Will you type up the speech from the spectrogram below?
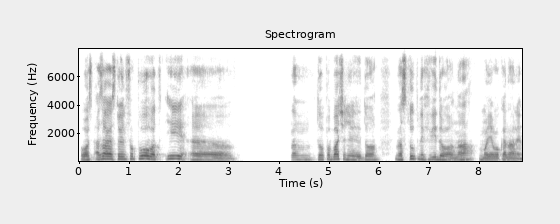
Ось, а зараз то інфоповод і е, до побачення і до наступних відео на моєму каналі.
